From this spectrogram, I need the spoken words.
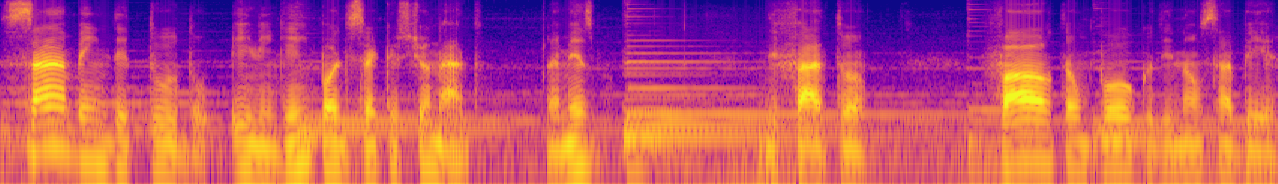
sabem de tudo e ninguém pode ser questionado, não é mesmo? De fato, falta um pouco de não saber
